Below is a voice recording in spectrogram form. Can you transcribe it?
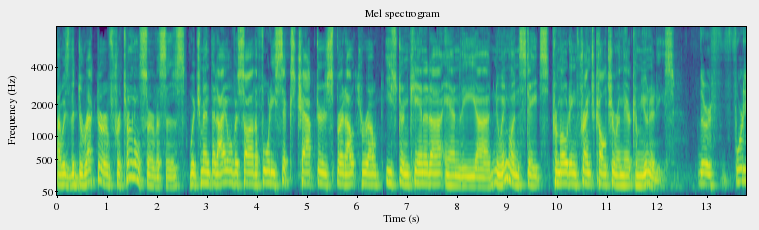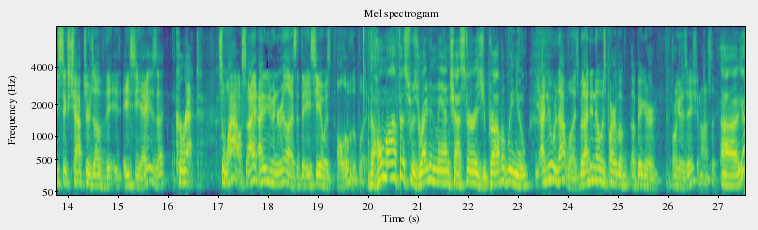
I was the director of fraternal services, which meant that I oversaw the 46 chapters spread out throughout Eastern Canada and the uh, New England states promoting French culture in their communities. There are 46 chapters of the ACA. Is that Correct. So? Wow. So I, I didn't even realize that the ACA was all over the place. The home office was right in Manchester, as you probably knew. I knew where that was, but I didn't know it was part of a, a bigger organization. Honestly. Uh, yeah,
